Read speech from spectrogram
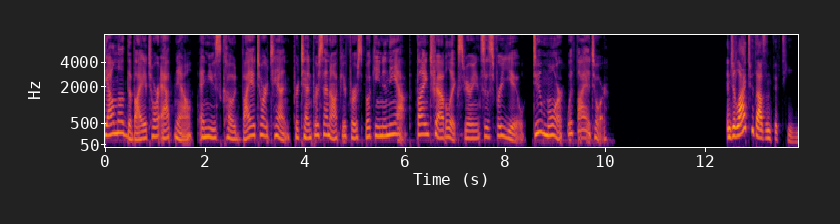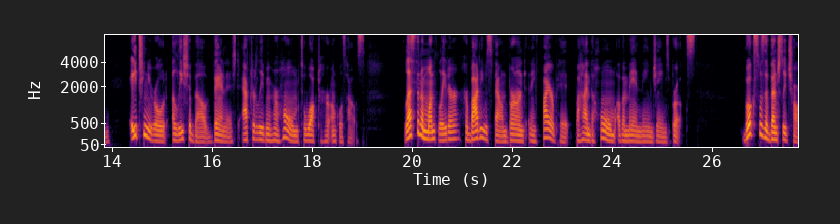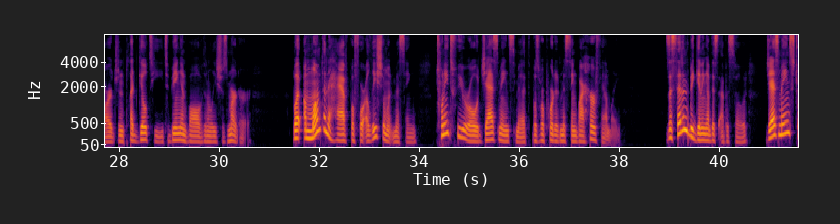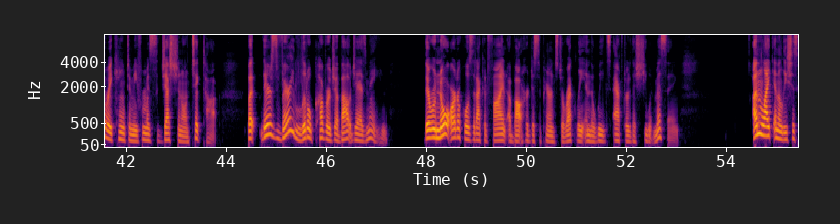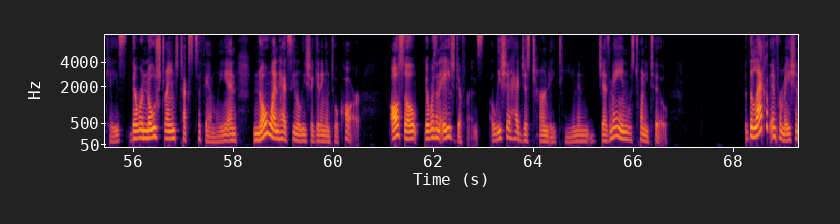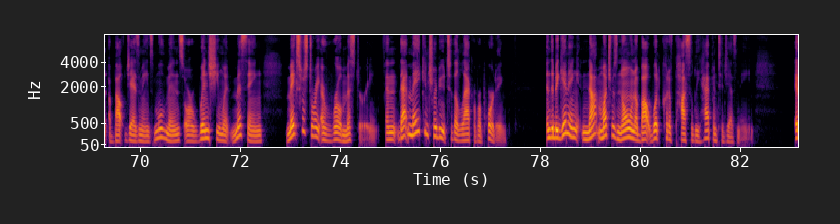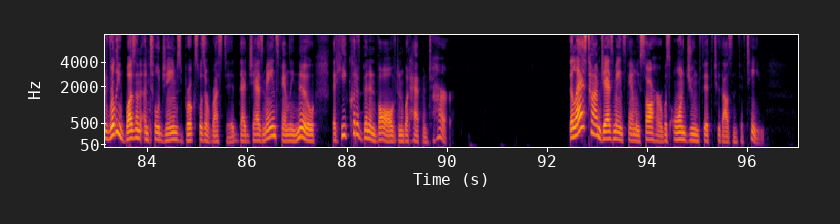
Download the Viator app now and use code Viator10 for 10% off your first booking in the app. Find travel experiences for you. Do more with Viator. In July 2015, 18 year old Alicia Bell vanished after leaving her home to walk to her uncle's house. Less than a month later, her body was found burned in a fire pit behind the home of a man named James Brooks. Brooks was eventually charged and pled guilty to being involved in Alicia's murder. But a month and a half before Alicia went missing, 22 year old Jasmine Smith was reported missing by her family. As I said in the beginning of this episode, Jasmine's story came to me from a suggestion on TikTok, but there's very little coverage about Jasmine. There were no articles that I could find about her disappearance directly in the weeks after that she went missing. Unlike in Alicia's case, there were no strange texts to family, and no one had seen Alicia getting into a car. Also, there was an age difference. Alicia had just turned 18 and Jasmine was 22. But the lack of information about Jasmine's movements or when she went missing makes her story a real mystery, and that may contribute to the lack of reporting. In the beginning, not much was known about what could have possibly happened to Jasmine. It really wasn't until James Brooks was arrested that Jasmine's family knew that he could have been involved in what happened to her. The last time Jasmine's family saw her was on June 5th, 2015.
